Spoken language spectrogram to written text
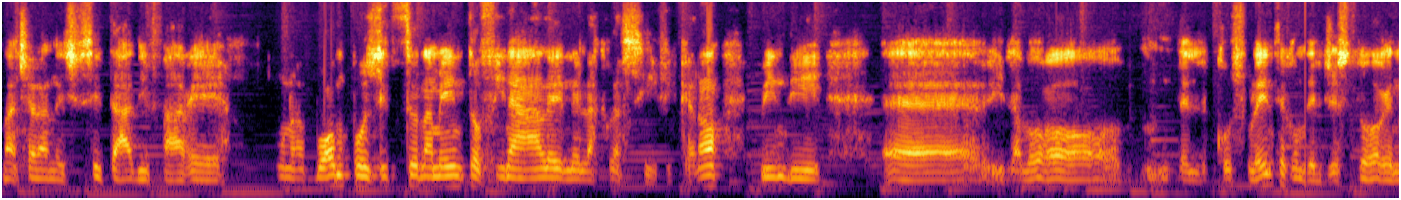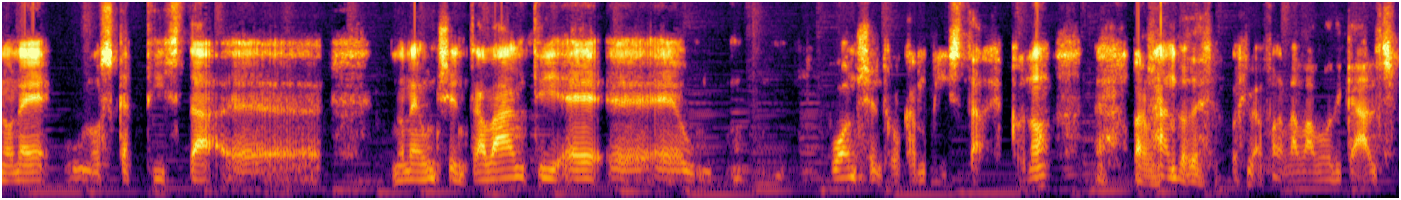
ma c'è la necessità di fare un buon posizionamento finale nella classifica. No? Quindi eh, il lavoro del consulente come del gestore non è uno scattista, eh, non è un centravanti, è, è un, buon centrocampista, ecco, no? eh, parlando de, prima parlavamo di calcio.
